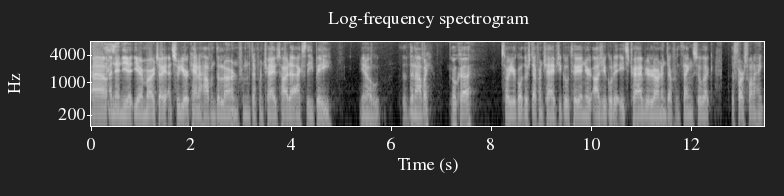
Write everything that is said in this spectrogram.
Um, and then you, you emerge out, and so you're kind of having to learn from the different tribes how to actually be, you know, the, the Na'vi. Okay. So you're go there's different tribes you go to, and you're as you go to each tribe, you're learning different things. So like the first one, I think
